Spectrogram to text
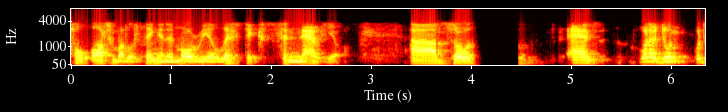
whole auto model thing in a more realistic scenario. Um, so, and what I'm doing, what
